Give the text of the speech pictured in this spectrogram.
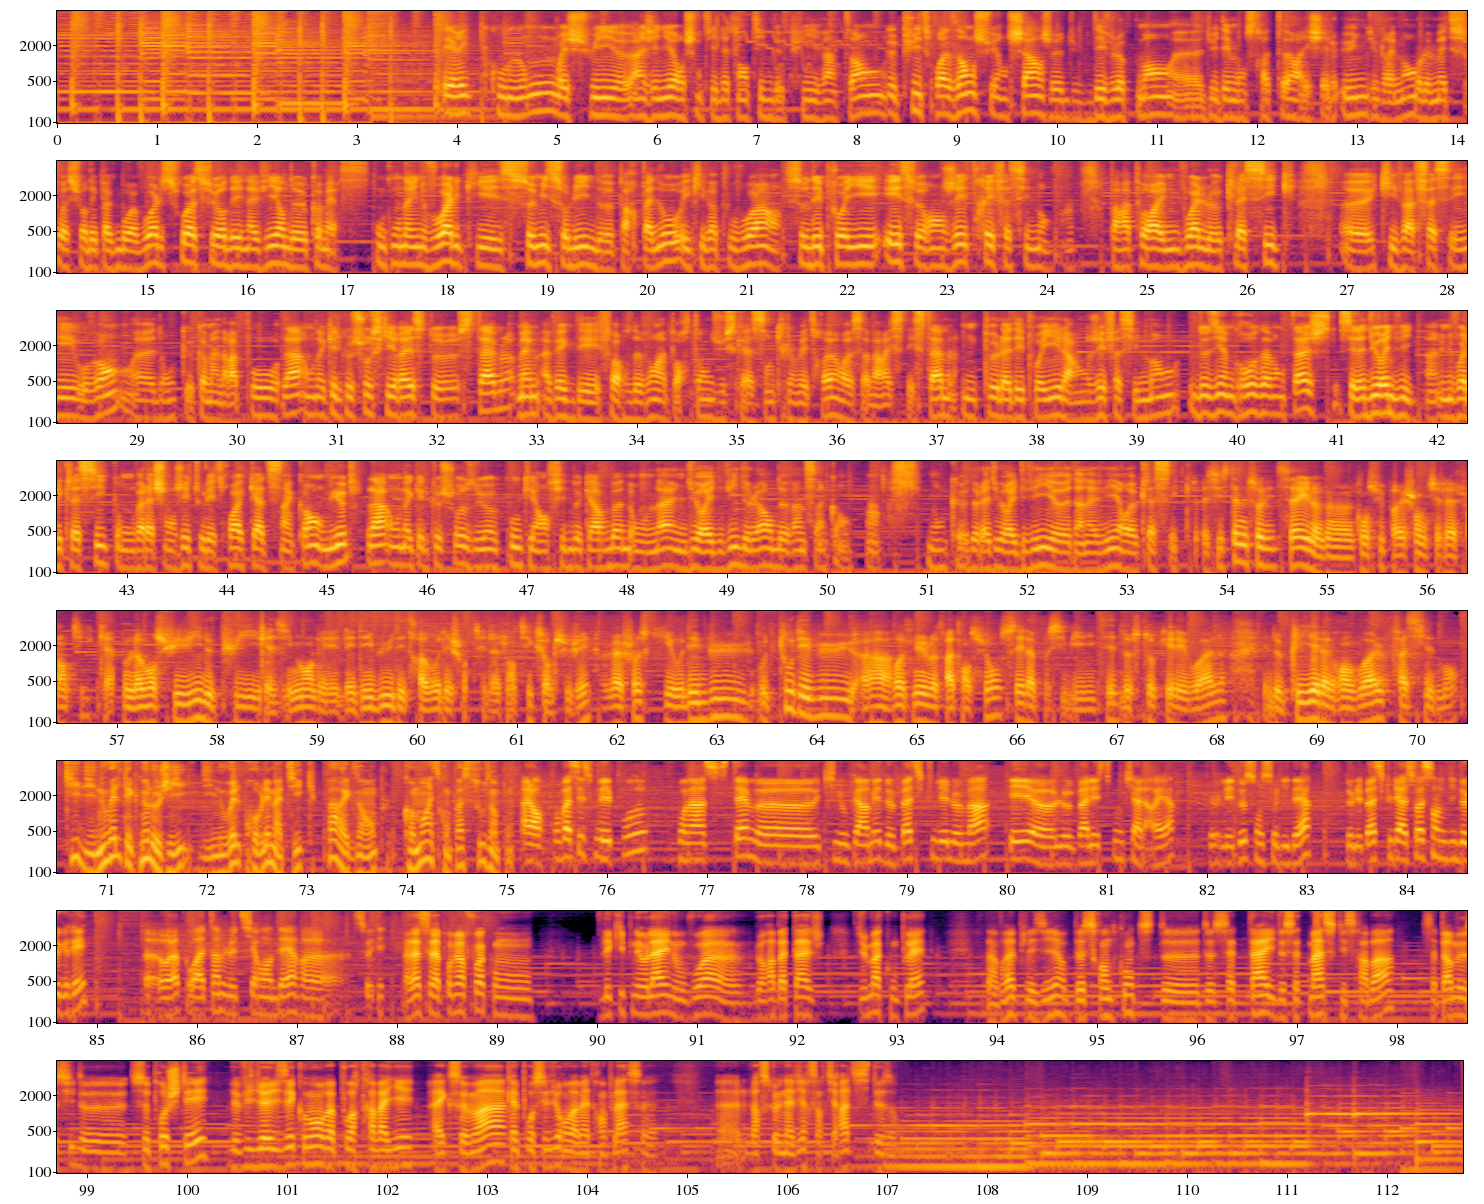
Eric Coulon, moi je suis euh, ingénieur au chantier de l'Atlantique depuis 20 ans. Depuis 3 ans, je suis en charge du développement euh, du démonstrateur à l'échelle 1 du gréement pour le mettre soit sur des paquebots à voile, soit sur des navires de commerce. Donc on a une voile qui est semi-solide par panneau et qui va pouvoir se déployer et se ranger très facilement. Hein, par rapport à une voile classique euh, qui va faceiller au vent, euh, donc comme un drapeau. Là, on a quelque chose qui reste euh, stable, même avec des forces de vent importantes jusqu'à 100 km/h, ça va rester stable. On peut la déployer, la ranger facilement. Deuxième gros avantage, c'est la durée de vie. Hein. Une voile classique, on va la changer tous les 3, 4, 5 ans au mieux. Là, on a quelque chose du coup qui est en en film de carbone, on a une durée de vie de l'ordre de 25 ans. Hein. Donc euh, de la durée de vie euh, d'un navire euh, classique. Le système Solid Sail conçu par les chantiers de l'Atlantique, nous l'avons suivi depuis quasiment les, débuts des travaux des chantiers de l'Atlantique sur le sujet. La chose qui au début, au tout début, a retenu notre attention, c'est la possibilité de stocker les voiles et de plier la grand voile facilement. Qui dit nouvelle technologie, dit nouvelles problématiques. Par exemple, comment est-ce qu'on passe sous un pont? Alors pour passer sous les ponts, on a un système euh, qui nous permet de basculer le mât et euh, le balestron qui est à l'arrière. Les deux sont solidaires, de les basculer à 70 degrés euh, voilà, pour atteindre le tirant d'air souhaité. Bah là, c'est la première fois qu'on, l'équipe Neoline, on voit le rabattage du mât complet. C'est un vrai plaisir de se rendre compte de, de, cette taille, de cette masse qui se rabat. Ça permet aussi de se projeter, de visualiser comment on va pouvoir travailler avec ce mât, quelle procédure on va mettre en place. Euh, lorsque le navire sortira d'ici deux ans.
